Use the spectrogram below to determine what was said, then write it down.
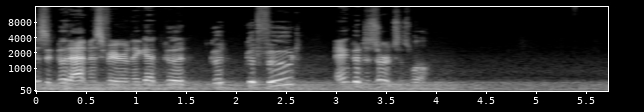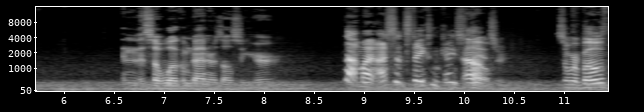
Just a good atmosphere, and they got good, good, good food and good desserts as well. And so Welcome Diner is also your. Not my. I said steaks and cakes. Oh. answer. So we're both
